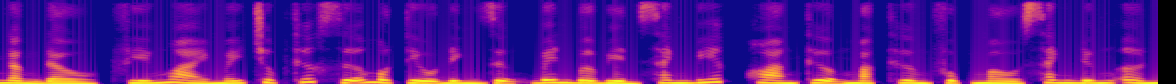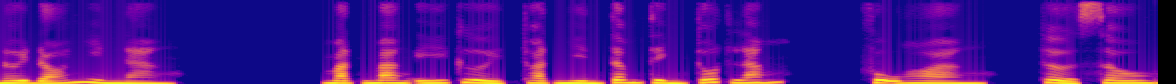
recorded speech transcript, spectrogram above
ngẩng đầu, phía ngoài mấy chục thước giữa một tiểu đình dựng bên bờ biển xanh biếc, hoàng thượng mặc thường phục màu xanh đứng ở nơi đó nhìn nàng. Mặt mang ý cười, thoạt nhìn tâm tình tốt lắm. Phụ hoàng, thở sâu,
